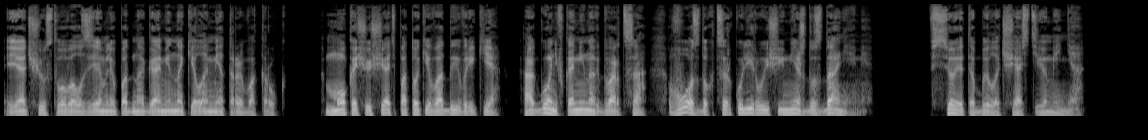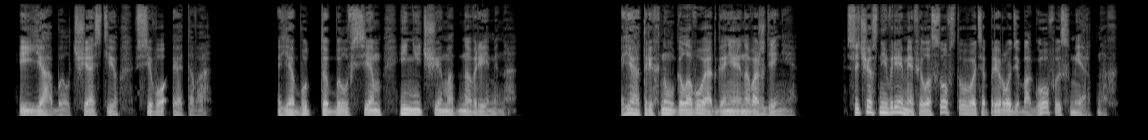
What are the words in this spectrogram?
Я чувствовал землю под ногами на километры вокруг. Мог ощущать потоки воды в реке, огонь в каминах дворца, воздух, циркулирующий между зданиями. Все это было частью меня. И я был частью всего этого. Я будто был всем и ничем одновременно. Я отряхнул головой, отгоняя наваждение. Сейчас не время философствовать о природе богов и смертных.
